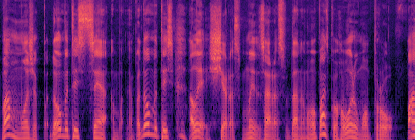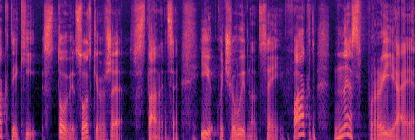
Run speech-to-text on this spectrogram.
Вам може подобатись це або не подобатись, але ще раз, ми зараз в даному випадку говоримо про факт, який 100% вже станеться. І очевидно, цей факт не сприяє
